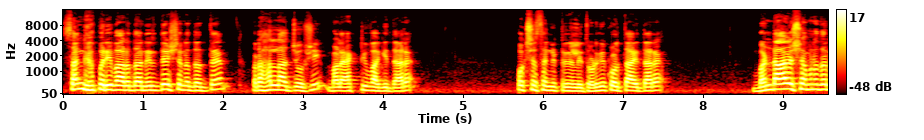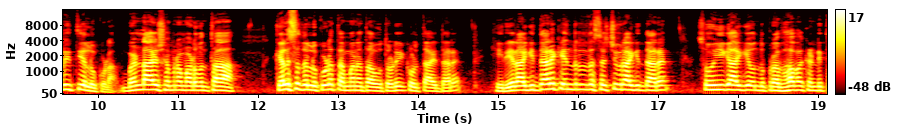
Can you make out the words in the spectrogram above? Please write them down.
ಸಂಘ ಪರಿವಾರದ ನಿರ್ದೇಶನದಂತೆ ಪ್ರಹ್ಲಾದ್ ಜೋಶಿ ಭಾಳ ಆ್ಯಕ್ಟಿವ್ ಆಗಿದ್ದಾರೆ. ಪಕ್ಷ ಸಂಘಟನೆಯಲ್ಲಿ ತೊಡಗಿಕೊಳ್ತಾ ಇದ್ದಾರೆ. ಬಂಡಾಯ ಶಮನದ ರೀತಿಯಲ್ಲೂ ಕೂಡ, ಬಂಡಾಯ ಶಮನ ಮಾಡುವಂಥ ಕೆಲಸದಲ್ಲೂ ಕೂಡ ತಮ್ಮನ್ನು ತಾವು ತೊಡಗಿಕೊಳ್ತಾ ಇದ್ದಾರೆ. ಹಿರಿಯರಾಗಿದ್ದಾರೆ, ಕೇಂದ್ರದ ಸಚಿವರಾಗಿದ್ದಾರೆ. ಸೊ ಹೀಗಾಗಿ ಒಂದು ಪ್ರಭಾವ ಖಂಡಿತ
